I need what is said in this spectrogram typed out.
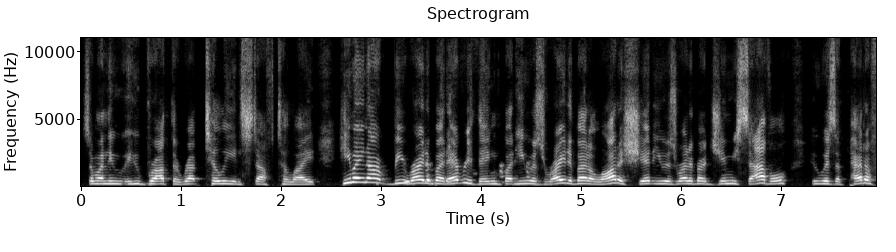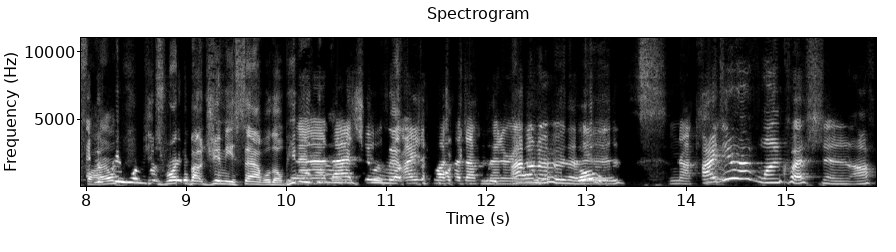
someone who, who brought the reptilian stuff to light he may not be right about everything but he was right about a lot of shit he was right about jimmy savile who was a pedophile Everyone was right about Jimmy Savile, though. People yeah, don't that shit was. understand I just watched that documentary. I don't know who that oh. is. Oh, Not I do have one question off.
